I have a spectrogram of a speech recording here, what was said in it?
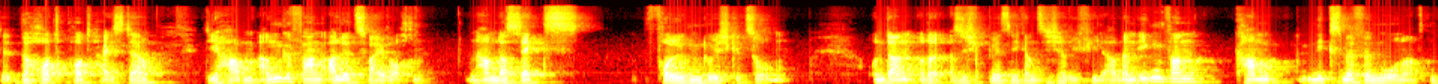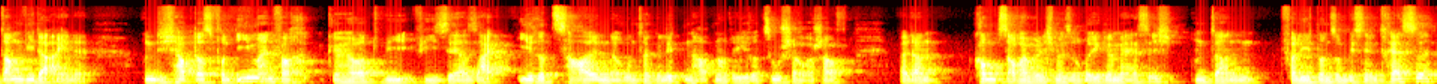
The, The Hot Pot heißt der, die haben angefangen alle zwei Wochen und haben das sechs Folgen durchgezogen. Und dann, oder also ich bin jetzt nicht ganz sicher, wie viele, aber dann irgendwann kam nichts mehr für einen Monat und dann wieder eine. Und ich habe das von ihm einfach gehört, wie, wie sehr ihre Zahlen darunter gelitten hatten oder ihre Zuschauerschaft, weil dann kommt es auf einmal nicht mehr so regelmäßig und dann verliert man so ein bisschen Interesse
